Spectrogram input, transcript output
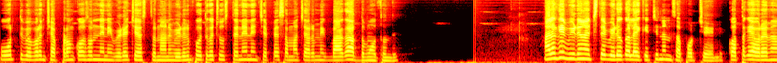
పూర్తి వివరం చెప్పడం కోసం నేను ఈ వీడియో చేస్తున్నాను. వీడియోని పూర్తిగా చూస్తేనే నేను చెప్పే సమాచారం మీకు బాగా అర్థమవుతుంది. అలాగే వీడియో నచ్చితే వీడియోకి లైక్ ఇచ్చి నన్ను సపోర్ట్ చేయండి. కొత్తగా ఎవరైనా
